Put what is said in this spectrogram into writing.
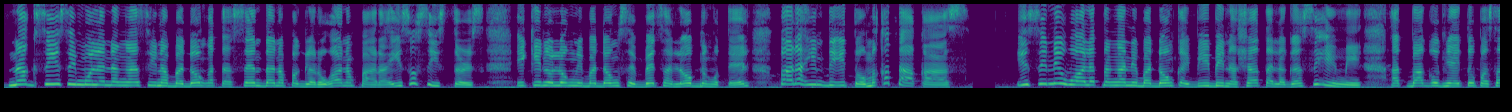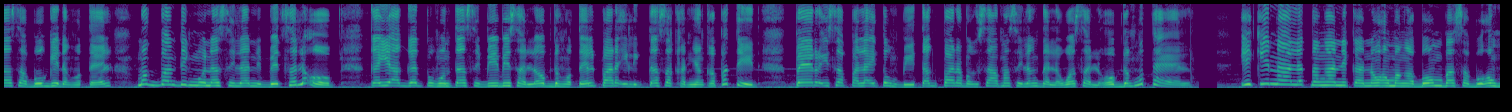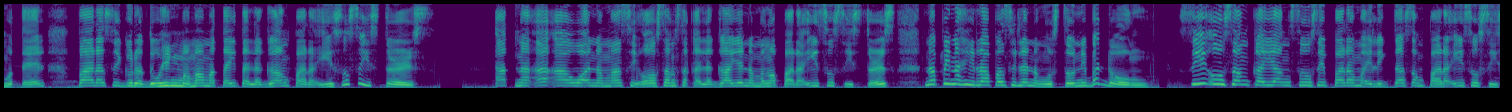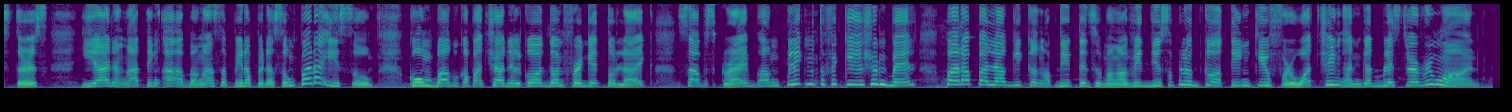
Nagsisimula na nga si Badong at Asenda na paglaruan ng Paraiso Sisters. Ikinulong ni Badong si Beth sa loob ng hotel para hindi ito makatakas. Isiniwalat na nga ni Badong kay Bibi na siya talaga si Amy at bago niya ito pasasabugin ng hotel, magbanding muna sila ni Beth sa loob. Kaya agad pumunta si Bibi sa loob ng hotel para iligtas sa kanyang kapatid. Pero isa pala itong bitag para magsama silang dalawa sa loob ng hotel. Ikinalat na nga ni Kano ang mga bomba sa buong hotel para siguraduhing mamamatay talaga ang Paraiso Sisters. At naaawa naman si Osang sa kalagayan ng mga Paraiso Sisters na pinahirapan sila ng gusto ni Badong. Si Usang kaya ang susi para mailigtas ang Paraiso Sisters, yan ang ating aabangan sa Pira-Pirasong Paraiso. Kung bago ka pa channel ko, don't forget to like, subscribe, ang click notification bell para palagi kang updated sa mga videos upload ko. Thank you for watching and God bless to everyone!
